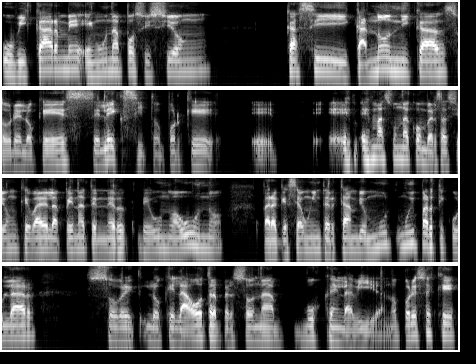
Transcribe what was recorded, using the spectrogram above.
ubicarme en una posición casi canónica sobre lo que es el éxito, porque eh, es, más una conversación que vale la pena tener de uno a uno para que sea un intercambio muy, particular sobre lo que la otra persona busca en la vida, ¿no? Por eso es que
